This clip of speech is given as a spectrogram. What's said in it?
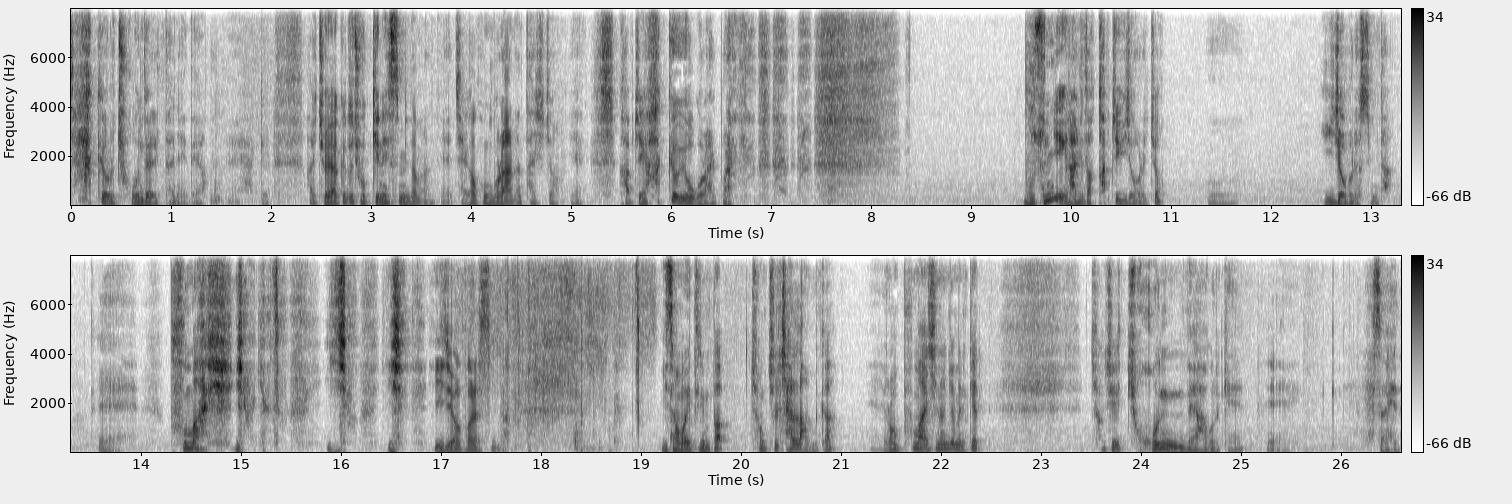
학교를 좋은 데를 다녀야 돼요. 예, 학교, 아, 저희 학교도 좋긴 했습니다만, 예, 제가 공부를 안 한 탓이죠. 예, 갑자기 학교 욕을 할 뻔했네요. 무슨 얘기를 하려다 갑자기 잊어버렸죠? 어, 잊어버렸습니다. 예, 품앗이 잊어, 잊, 잊어버렸습니다. 이상화의 드림팝 청취율 잘 나옵니까? 예, 이런 품앗이는 좀 이렇게 청취율이 좋은데 하고 이렇게 예, 해서 해.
